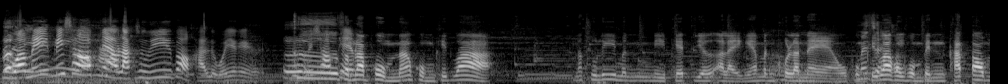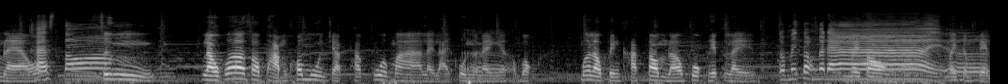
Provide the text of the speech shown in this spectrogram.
หรือว่าไม่ไม่ชอบแนวลักชัวรี่หรือเปล่าคะหรือว่ายังไงเอ่ยคือไม่ชอบเพชรสำหรับผมนะผมคิดว่า ลักชูรี่มันมีเพชรเยอะอะไรเงี้ยมันคนละแนว ผมไม่ใช่ คิดว่าของผมเป็นคัสตอมแล้ว คัสตอม ซึ่งเราก็สอบถามข้อมูลจากพักพวกมาหลาย ๆ คนอะไรเงี้ยเขาบอกเมื่อเราเป็นคัสตอมแล้วพวกเพชรอะไร ก็ไม่ต้องก็ได้ไม่ต้องไม่จำเป็น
